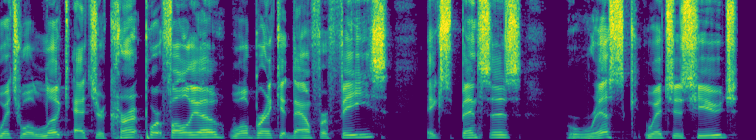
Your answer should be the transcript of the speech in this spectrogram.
which will look at your current portfolio. We'll break it down for fees, expenses, risk, which is huge.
